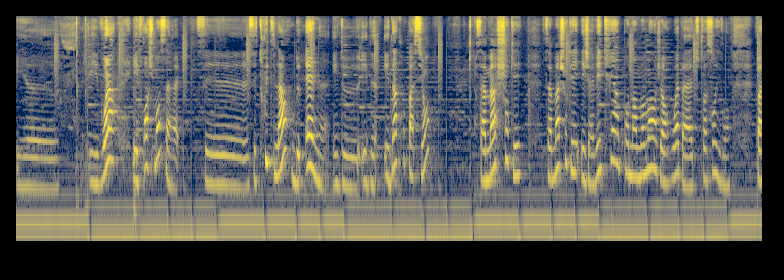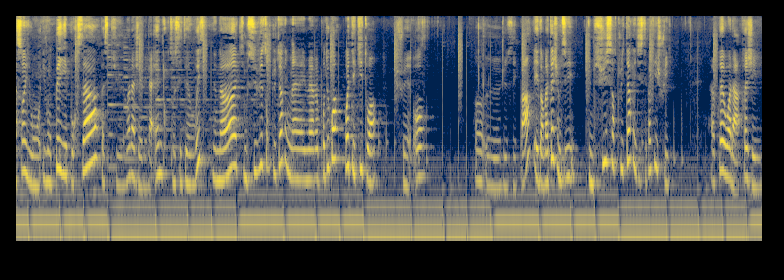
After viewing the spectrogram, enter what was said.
Et, euh, et voilà. Et franchement, ça, ces, ces tweets-là de haine et et d'incompassion, ça m'a choqué ça m'a choqué. Et j'avais écrit pendant un moment genre ouais bah de toute façon ils vont de toute façon ils vont ils vont payer pour ça parce que voilà j'avais la haine contre ces terroristes. Il y en a un qui me suivait sur Twitter il m'a répondu quoi? Ouais t'es qui toi? Je fais oh, oh euh, je sais pas. Et dans ma tête je me suis dit tu me suis sur Twitter et tu sais pas qui je suis. Après voilà après j'ai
